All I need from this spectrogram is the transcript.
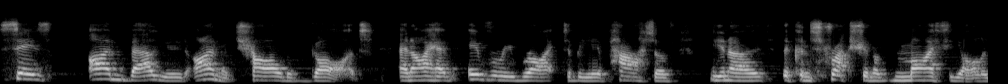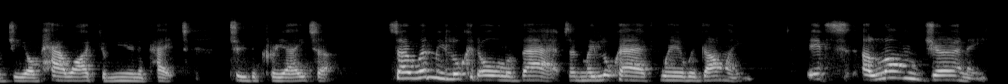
says, I'm valued, I'm a child of God, and I have every right to be a part of, you know, the construction of my theology, of how I communicate to the Creator. So when we look at all of that and we look at where we're going, it's a long journey,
